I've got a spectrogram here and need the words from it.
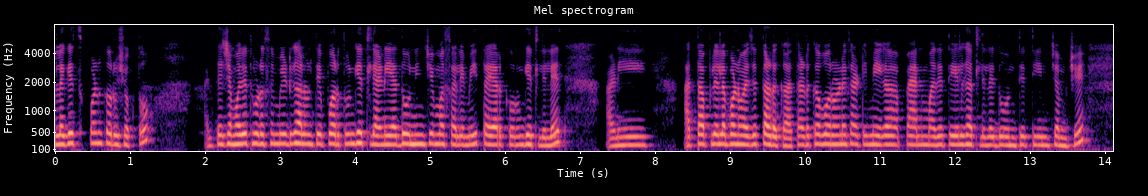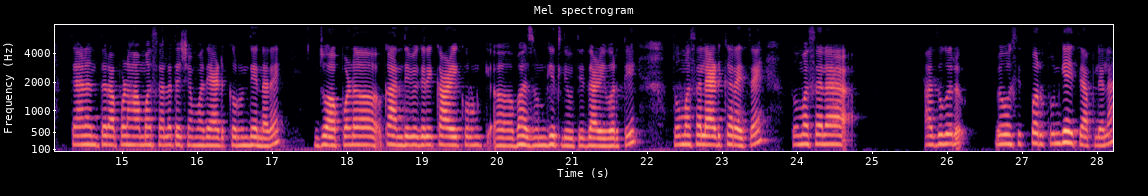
लगेच पण करू शकतो. आणि त्याच्यामध्ये थोडंसं मीठ घालून ते परतून घेतले आणि या दोन्हींचे मसाले मी तयार करून घेतलेले आहेत. आणि आता आपल्याला बनवायचा तडका. तडका बनवण्यासाठी मी एका पॅनमध्ये तेल घातलेले दोन ते तीन चमचे. त्यानंतर आपण हा मसाला त्याच्यामध्ये ॲड करून देणार आहे. जो आपण कांदे वगैरे काळे करून भाजून घेतले होते जाळीवर ते तो मसाला ॲड करायचा आहे. तो मसाला अगोदर व्यवस्थित परतून घ्यायचा आहे आपल्याला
